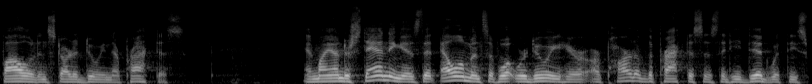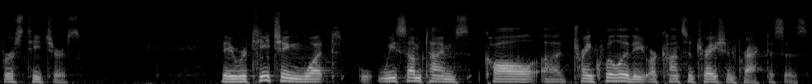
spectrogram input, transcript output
followed and started doing their practice. And my understanding is that elements of what we're doing here are part of the practices that he did with these first teachers. They were teaching what we sometimes call uh, tranquility or concentration practices.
